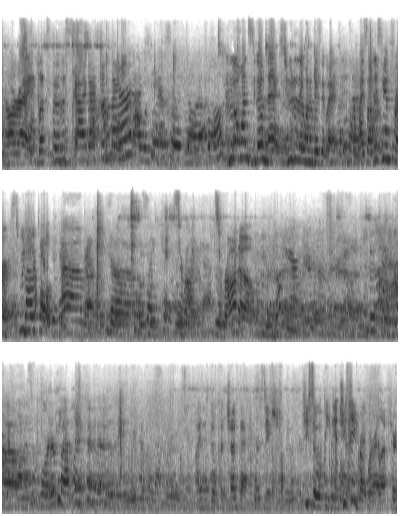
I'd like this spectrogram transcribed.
All right, let's throw this guy back in there. They're so adorable. Who wants to go next? Who do they want to visit with? I saw this hand first. Who would you like to hold? Um, the kitten, Serrano. Serrano. Come here. You're just gonna want to support her, but I need to go put Chug back at her station. She's so obedient. She stayed right where I left her.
